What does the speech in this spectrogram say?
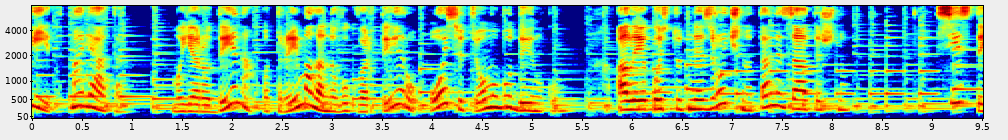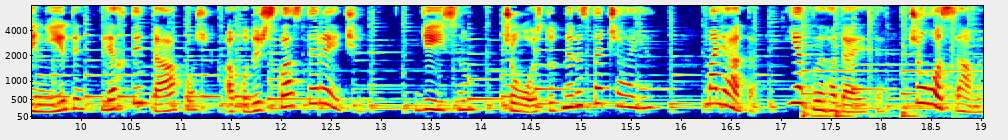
Привіт, малята! Моя родина отримала нову квартиру ось у цьому будинку. Але якось тут незручно та незатишно. Сісти ніде, лягти також, а куди ж скласти речі? Дійсно, чогось тут не вистачає. Малята, як ви гадаєте, чого саме?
